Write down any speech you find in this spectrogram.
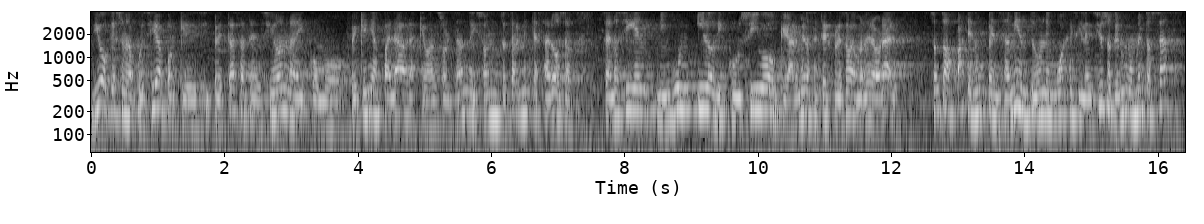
Digo que es una poesía porque si prestas atención hay como pequeñas palabras que van soltando y son totalmente azarosas. O sea, no siguen ningún hilo discursivo que al menos esté expresado de manera oral son todas partes de un pensamiento, de un lenguaje silencioso que en un momento sas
